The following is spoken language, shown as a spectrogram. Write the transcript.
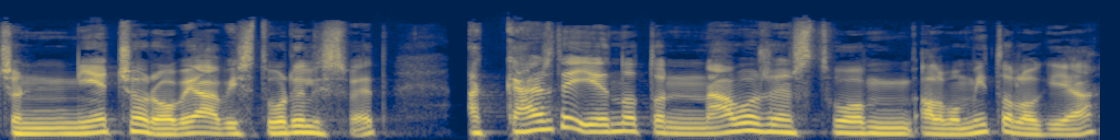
čo niečo robia, aby stvorili svet a každé jedno to náboženstvo alebo mytológia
